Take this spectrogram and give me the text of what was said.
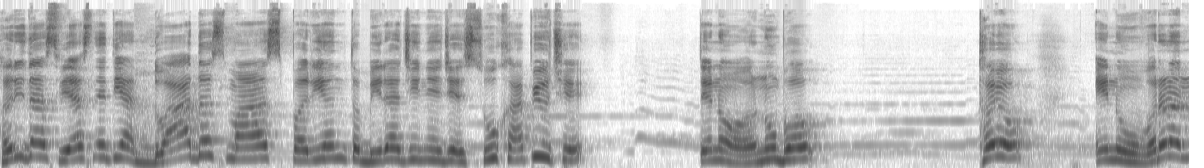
હરિદાસ વ્યાસને ત્યાં દ્વાદશ માસ પર્યંત બિરાજીને જે સુખ આપ્યું છે, તેનો અનુભવ થયો. એનું વર્ણન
